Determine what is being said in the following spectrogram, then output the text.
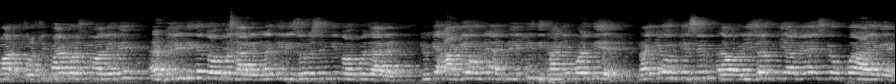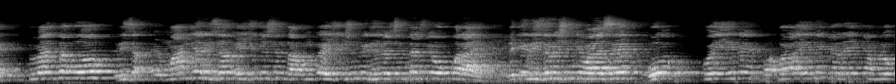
45 परसेंट वाले भी एबिलिटी के तौर पर जा रहे हैं, ना कि रिजर्वेशन के तौर पर जा रहे हैं। क्योंकि आगे उन्हें एबिलिटी दिखानी पड़ती है, ना कि उनके सिर्फ़ रिज़र्व किया गया इसके ऊपर आए गए। ट्वेल्थ तक वो मान लिया रिज़र्व एजुकेशन था, उनको एजुकेशन में रिजर्वेशन था, इसके ऊपर आए। लेकिन रिजर्वेशन की वजह से वो कोई ये नहीं बड़ा ये नहीं कर रहे कि हम लोग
